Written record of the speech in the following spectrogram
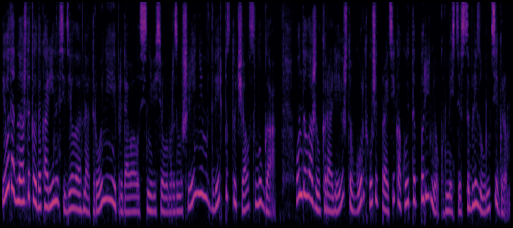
И вот однажды, когда Карина сидела на троне и предавалась невеселым размышлениям, в дверь постучал слуга. Он доложил королеве, что в город хочет пройти какой-то паренек вместе с саблезубым тигром.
